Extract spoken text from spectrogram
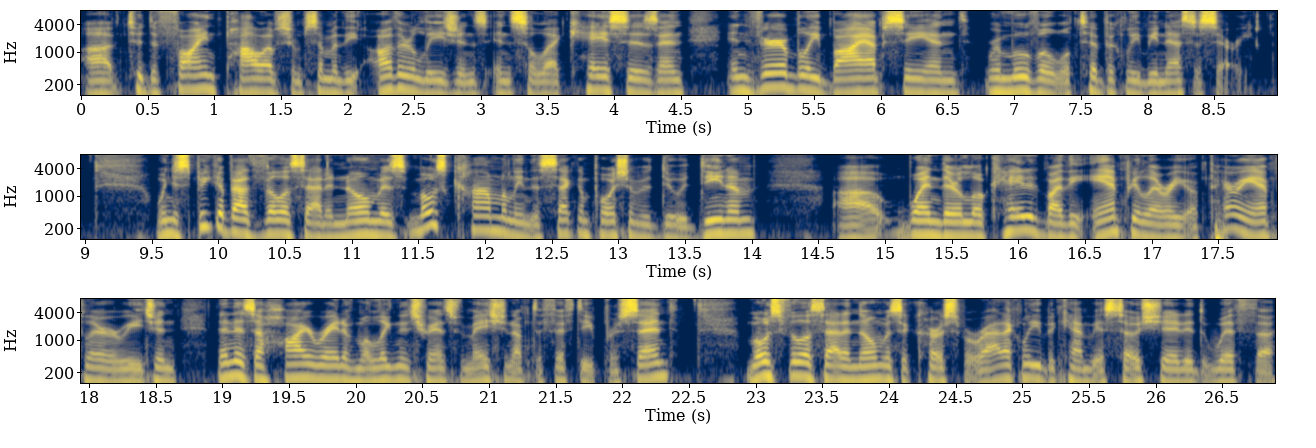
uh, to define polyps from some of the other lesions in select cases, and invariably biopsy and removal will typically be necessary. When you speak about villous adenomas, most commonly in the second portion of the duodenum, Uh, when they're located by the ampullary or periampullary region, then there's a high rate of malignant transformation, up to 50%. Most villous adenomas occur sporadically but can be associated with uh,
